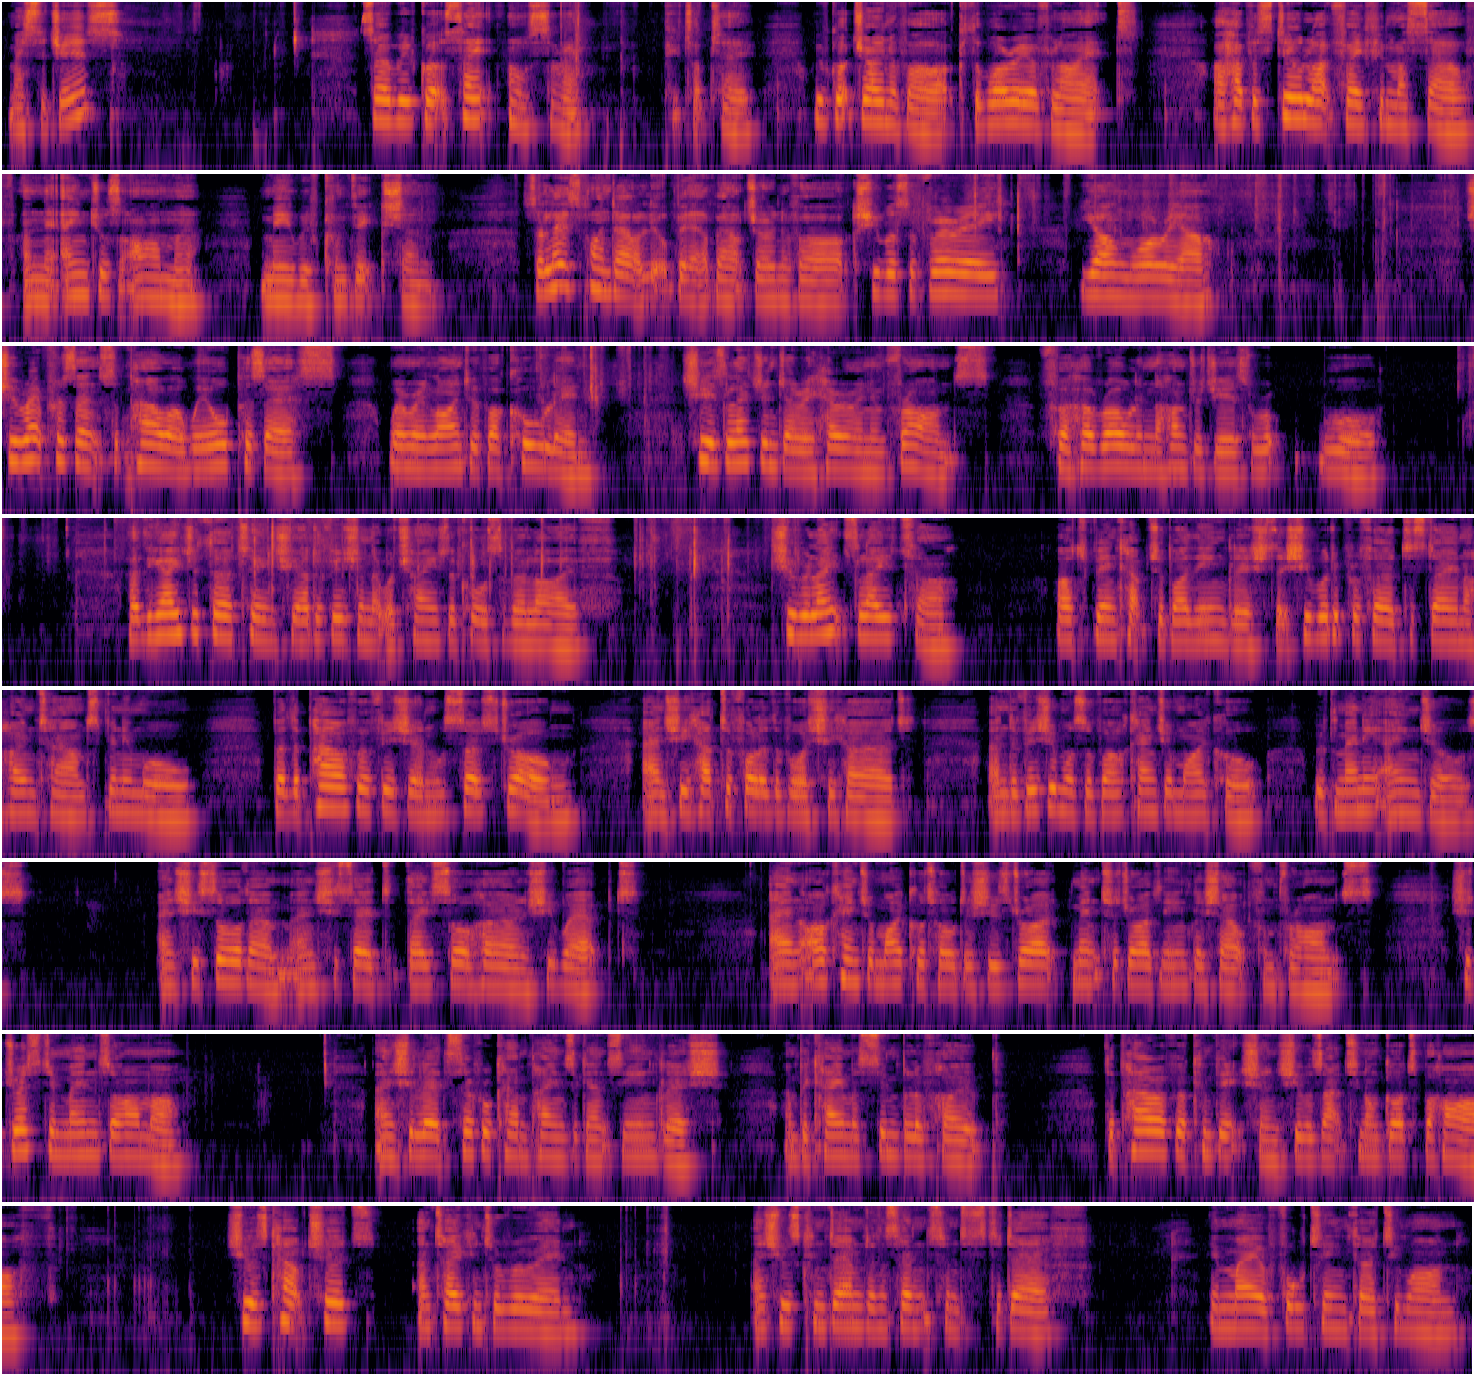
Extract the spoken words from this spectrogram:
messages. So we've got Saint. Oh, sorry, picked up two. We've got Joan of Arc, the Warrior of Light. I have a still light faith in myself, and the angels armour me with conviction. So let's find out a little bit about Joan of Arc. She was a very young warrior. She represents the power we all possess when we're aligned with our calling. She is legendary heroine in France for her role in the Hundred Years' War. At the age of 13, she had a vision that would change the course of her life. She relates later after being captured by the English that she would have preferred to stay in her hometown spinning wool, but the power of her vision was so strong and she had to follow the voice she heard. And the vision was of Archangel Michael with many angels. And she saw them and she said they saw her and she wept. And Archangel Michael told her she was dri- meant to drive the English out from France. She dressed in men's armour and she led several campaigns against the English and became a symbol of hope. The power of her conviction, she was acting on God's behalf. She was captured and taken to Rouen, and she was condemned and sentenced to death in May of 1431.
